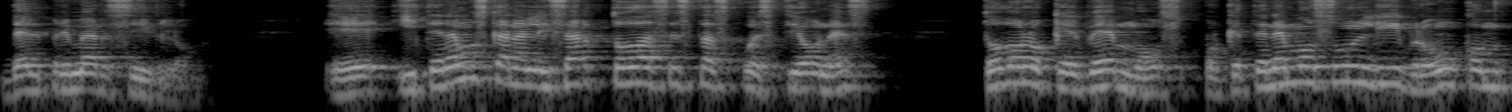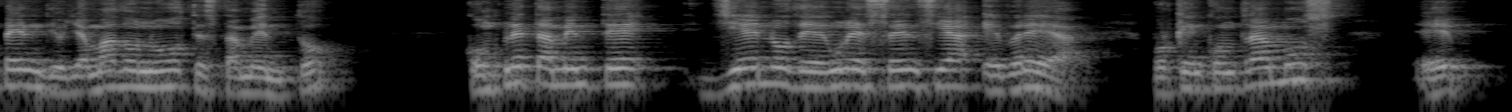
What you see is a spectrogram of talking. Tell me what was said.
del primer siglo. Eh, y tenemos que analizar todas estas cuestiones, todo lo que vemos, porque tenemos un libro, un compendio llamado Nuevo Testamento, completamente lleno de una esencia hebrea, porque encontramos eh,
